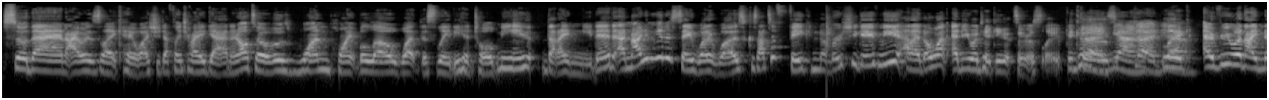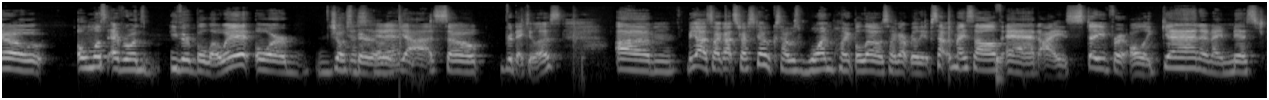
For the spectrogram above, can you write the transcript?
So then I was like, hey, well, I should definitely try again. And also, it was one point below what this lady had told me that I needed. I'm not even gonna say what it was because that's a fake number she gave me, and I don't want anyone taking it seriously because Good, yeah. Good. like yeah. everyone I know, almost everyone's either below it or just, Just barely. Yeah, so ridiculous. Um, but yeah, so I got stressed out because I was one point below, so I got really upset with myself, and I studied for it all again, and I missed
